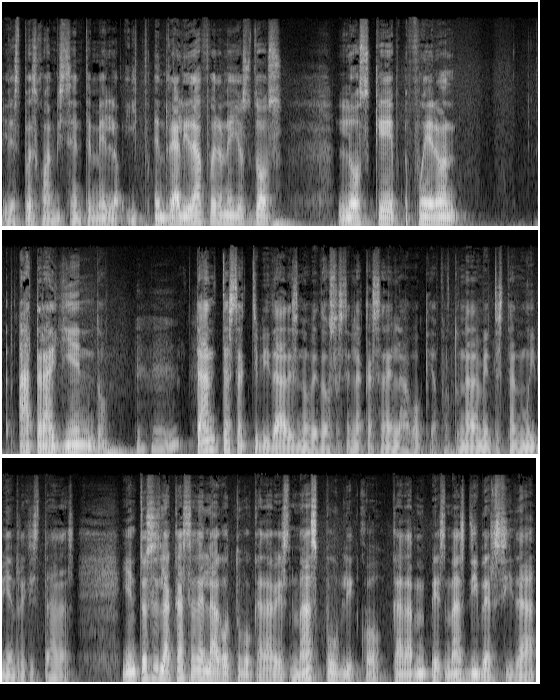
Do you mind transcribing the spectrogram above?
y después Juan Vicente Melo, y en realidad fueron ellos dos los que fueron atrayendo tantas actividades novedosas en la Casa del Lago que afortunadamente están muy bien registradas. Y entonces la Casa del Lago tuvo cada vez más público, cada vez más diversidad,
